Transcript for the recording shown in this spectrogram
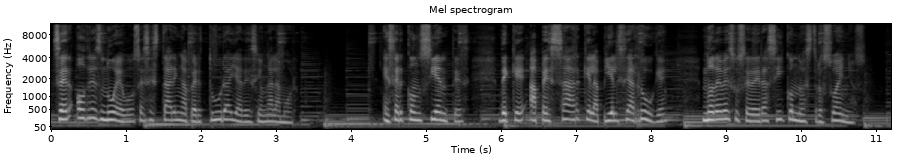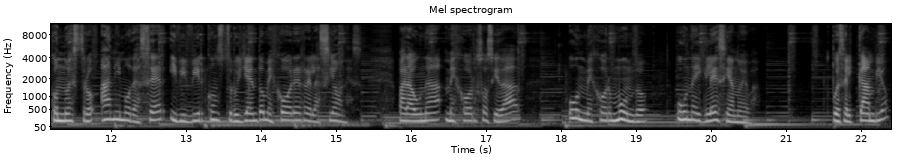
Ser odres nuevos es estar en apertura y adhesión al amor. Es ser conscientes de que a pesar que la piel se arrugue, no debe suceder así con nuestros sueños, con nuestro ánimo de hacer y vivir construyendo mejores relaciones para una mejor sociedad, un mejor mundo, una iglesia nueva. Pues el cambio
